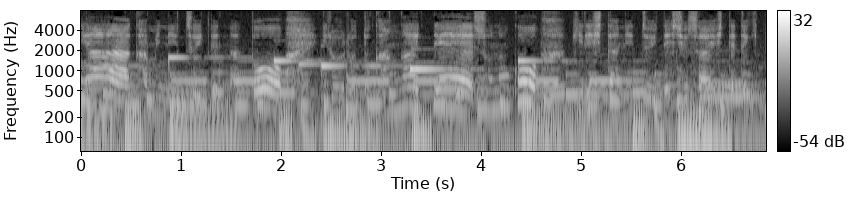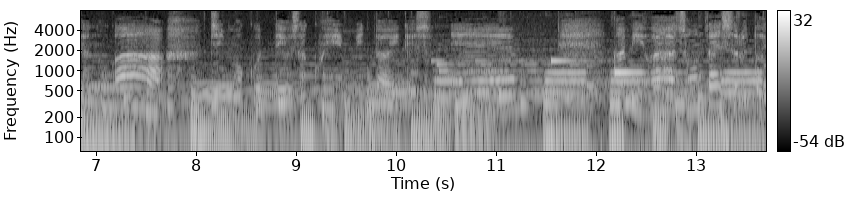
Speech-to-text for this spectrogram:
絵や神についてなどいろいろと考えてその後キリシタンについて取材してできたのが「沈黙」っていう作品みたいですね。神は存在するとい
